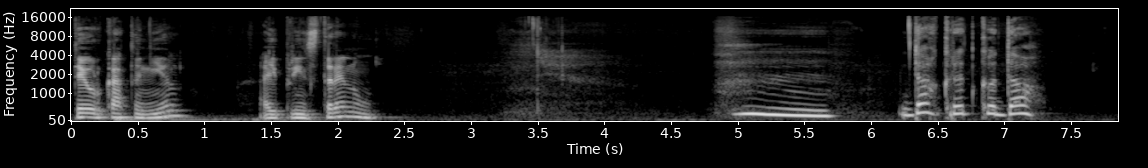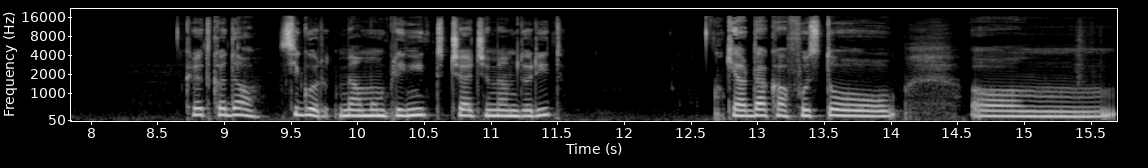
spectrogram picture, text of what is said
Te-ai urcat în el? Ai prins trenul? Hmm, da, cred că da. Cred că da. Sigur, mi-am împlinit ceea ce mi-am dorit, chiar dacă a fost o um,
